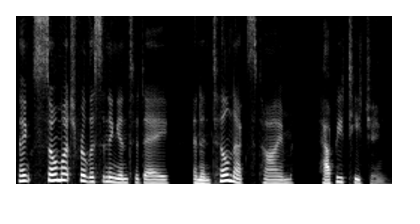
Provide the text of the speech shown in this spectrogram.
Thanks so much for listening in today, and until next time, happy teaching.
